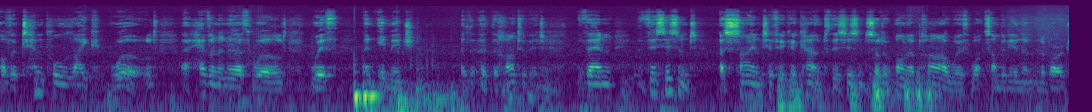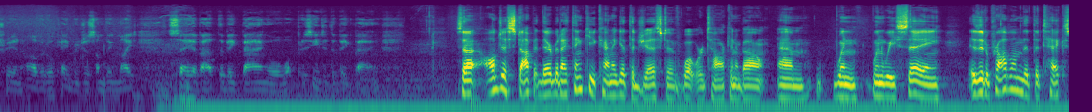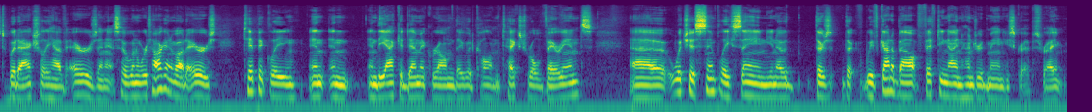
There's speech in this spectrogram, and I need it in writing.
of a temple like world, a heaven and earth world with an image at the, at the heart of it, then this isn't a scientific account. This isn't sort of on a par with what somebody in a laboratory in Harvard or Cambridge or something might say about the Big Bang or what preceded the Big Bang. So I'll just stop it there, but I think you kind of get the gist of what we're talking about um, when when we say, is it a problem that the text would actually have errors in it? So when we're talking about errors, typically in in, in the academic realm, they would call them textual variants, uh, which is simply saying, you know, there's the, we've got about 5,900 manuscripts, right?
